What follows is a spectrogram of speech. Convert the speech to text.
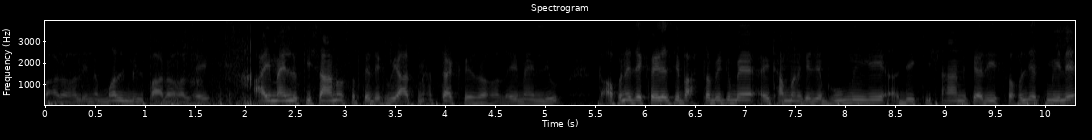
पा रहा है न मल मिल पा रहा है। आई मान लू किसानो सबके देखबी आत्महत्या कर रहा है मान लू तो अपने जे कह वास्तविक में एठामन के भूमि है यदि किसान के यदि सहूलियत मिले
